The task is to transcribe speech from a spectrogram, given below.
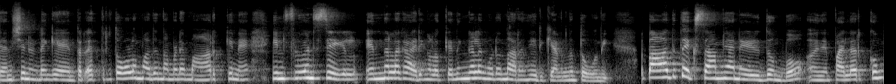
ടെൻഷൻ ഉണ്ടെങ്കിൽ എത്ര എത്രത്തോളം അത് നമ്മുടെ മാർക്കിനെ ഇൻഫ്ലുവൻസ് ചെയ്യും എന്നുള്ള കാര്യങ്ങളൊക്കെ നിങ്ങളും കൂടെ ഒന്ന് അറിഞ്ഞിരിക്കണമെന്ന് തോന്നി. അപ്പോൾ ആദ്യത്തെ എക്സാം ഞാൻ എഴുതുമ്പോൾ പലർക്കും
